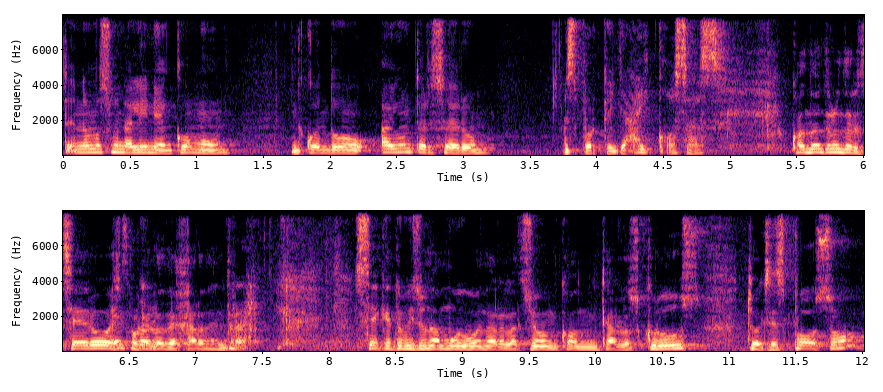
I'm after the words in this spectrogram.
tenemos una línea en común y cuando hay un tercero es porque ya hay cosas. Cuando entra un tercero es, Es porque por- lo dejaron entrar. Sé que tuviste una muy buena relación con Carlos Cruz, tu ex esposo,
